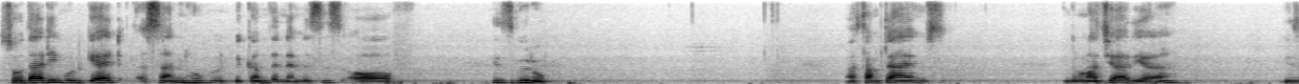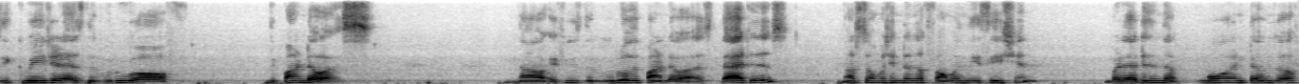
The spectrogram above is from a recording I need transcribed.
so that he would get a son who would become the nemesis of his guru. Now, sometimes Dronacharya is equated as the guru of the Pandavas. Now, if he is the guru of the Pandavas, that is not so much in terms of formal initiation, but that is in the more in terms of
